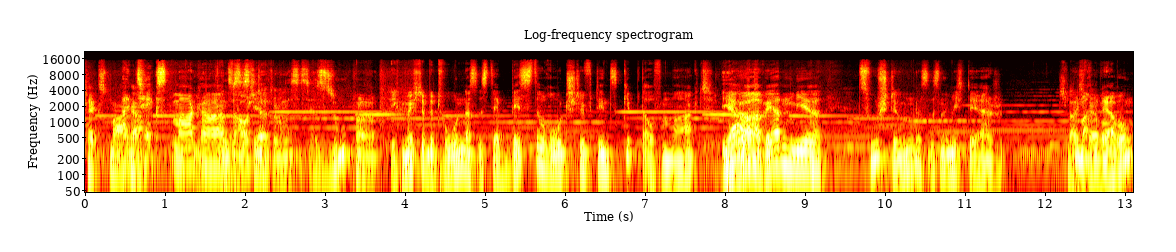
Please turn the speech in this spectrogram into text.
Textmarker. Ein Textmarker. Ganze das Ausstattung. Ist ja, das ist ja super. Ich möchte betonen, das ist der beste Rotstift, den es gibt auf dem Markt. Die ja. Hörer werden mir zustimmen. Das ist nämlich der wir machen Werbung.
